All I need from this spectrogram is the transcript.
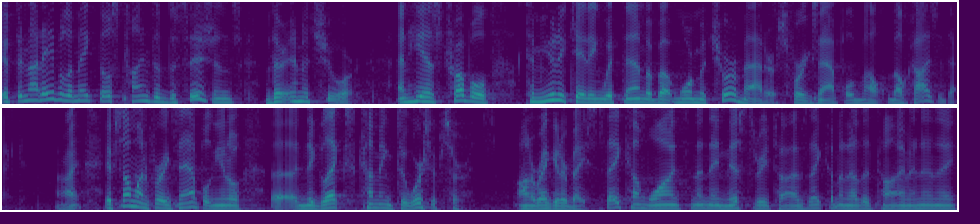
If they're not able to make those kinds of decisions, they're immature and he has trouble communicating with them about more mature matters, for example, Mel Melchizedek. All right? If someone, for example, you know, uh, neglects coming to worship service on a regular basis, they come once and then they miss three times, they come another time and then they,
